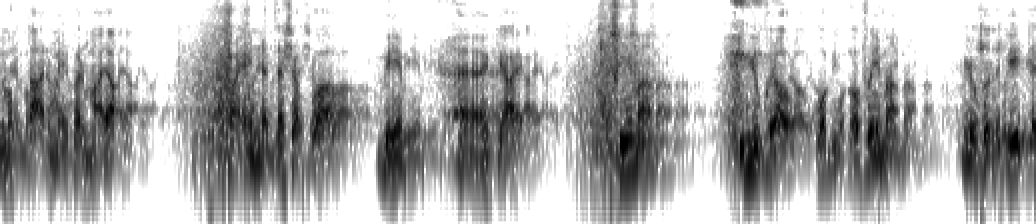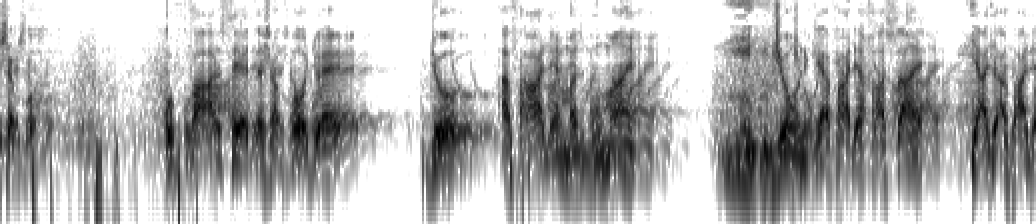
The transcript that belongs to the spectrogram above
मुख्तार में फरमाया फ़ैन तशब्बा क्या है? फीमा, युकरा, वो भी फीमा कुफार से तशब्बो जो है, जो अफ़ाल मजमूमा हैं, जो उनके अफ़ाल खासा हैं, या जो अफ़ाल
